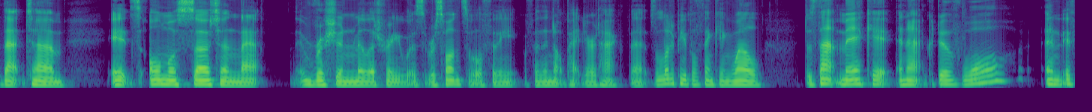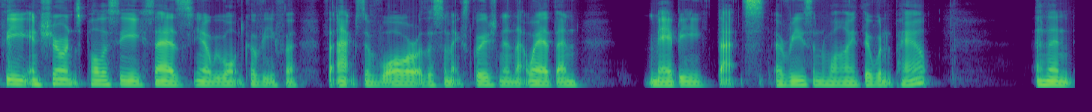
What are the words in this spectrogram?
that um, it's almost certain that Russian military was responsible for the for the NotPetya attack. There's a lot of people thinking, well, does that make it an act of war? And if the insurance policy says, you know, we won't cover you for, for acts of war or there's some exclusion in that way, then maybe that's a reason why they wouldn't pay out. And then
